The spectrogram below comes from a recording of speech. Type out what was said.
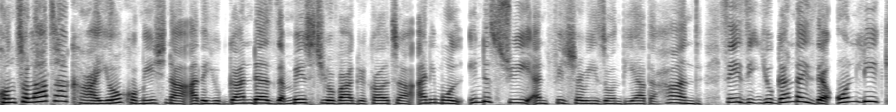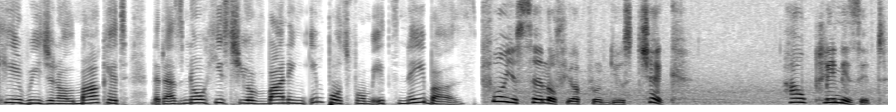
Consolata Kayo, commissioner at the Uganda's Ministry of Agriculture, Animal Industry and Fisheries, on the other hand, says Uganda is the only key regional market that has no history of banning imports from its neighbors. Before you sell off your produce, check how clean is it?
